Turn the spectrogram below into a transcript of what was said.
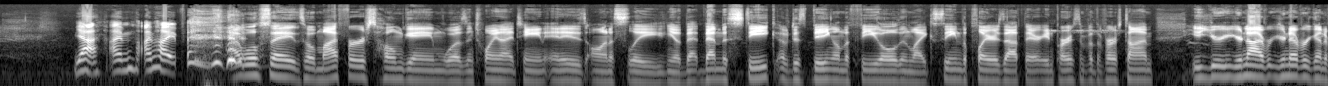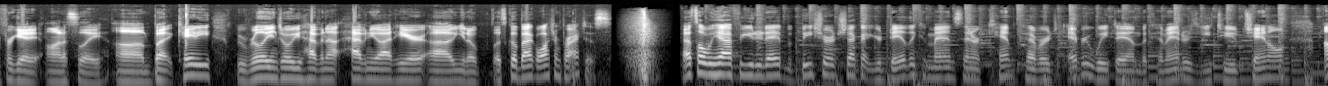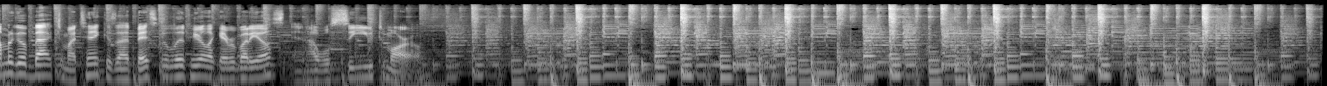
yeah, I'm I'm hype. I will say so. My first home game was in 2019, and it is honestly, you know, that that mystique of just being on the field and like seeing the players out there in person for the first time. You're you're not you're never gonna forget it, honestly. Um, but Katie, we really enjoy you having out having you out here. Uh, you know, let's go back watching practice. That's all we have for you today, but be sure to check out your daily Command Center camp coverage every weekday on the Commanders YouTube channel. I'm going to go back to my tent because I basically live here like everybody else, and I will see you tomorrow.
